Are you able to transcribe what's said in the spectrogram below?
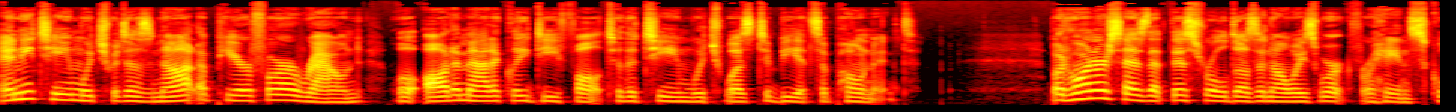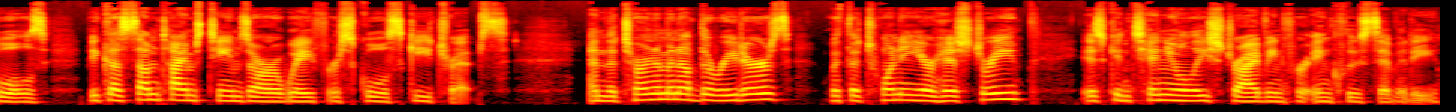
any team which does not appear for a round will automatically default to the team which was to be its opponent. But Horner says that this rule doesn't always work for Haines schools because sometimes teams are away for school ski trips. And the Tournament of the Readers, with a 20 year history, is continually striving for inclusivity.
